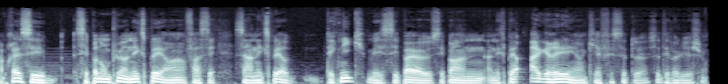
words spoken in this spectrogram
Après, c'est pas non plus un expert. Hein. Enfin, c'est un expert technique, mais c'est pas c'est pas un, expert agréé hein, qui a fait cette, cette évaluation.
